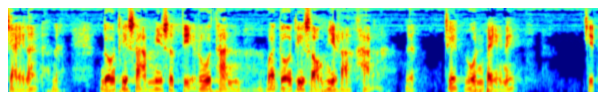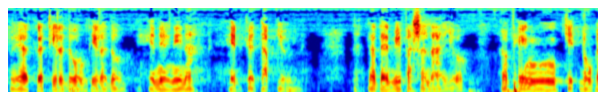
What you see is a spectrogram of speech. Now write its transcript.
ใจแล้วนะดวงที่สามมีสติรู้ทัน ว่าดวงที่สองมีราคะนะเจิดหมุนไปอย่างนี้ จิตมันก็เกิดทีละดวงทีละดวง เห็นอย่างนี้นะเห็นเกิดดับอยู่ก็เดินวิปัสสนาอยู่ก็เพ่งจิตลงไป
